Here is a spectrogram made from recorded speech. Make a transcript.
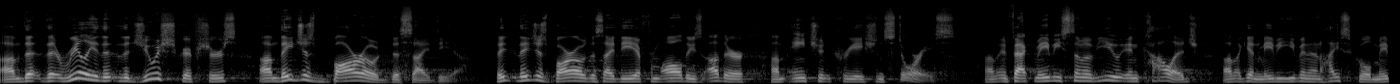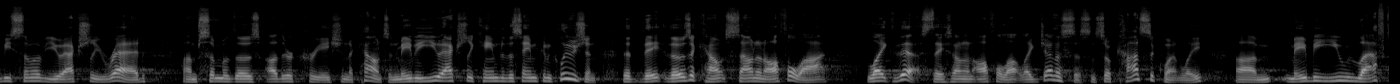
um, that, that really the, the Jewish scriptures, um, they just borrowed this idea. They, they just borrowed this idea from all these other um, ancient creation stories. Um, in fact, maybe some of you in college, um, again, maybe even in high school, maybe some of you actually read um, some of those other creation accounts. And maybe you actually came to the same conclusion that they, those accounts sound an awful lot like this. They sound an awful lot like Genesis. And so, consequently, um, maybe you left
